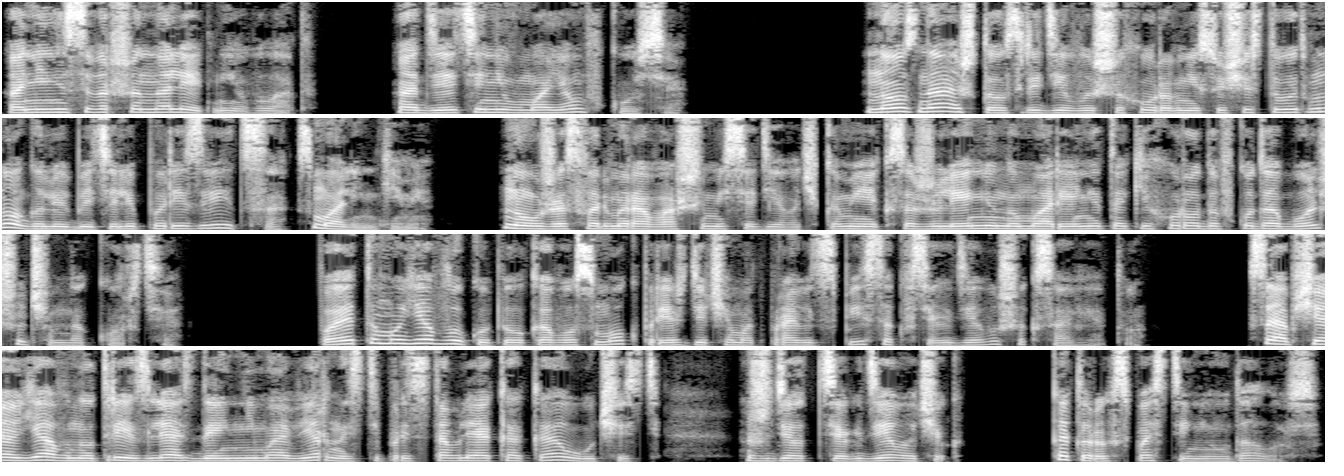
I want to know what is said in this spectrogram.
Они несовершеннолетние, Влад, а дети не в моем вкусе. Но знаю, что среди высших уровней существует много любителей порезвиться с маленькими, но уже сформировавшимися девочками, и, к сожалению, на Марене таких уродов куда больше, чем на корте. Поэтому я выкупил, кого смог, прежде чем отправить список всех девушек совету. Сообщаю я внутри, злясь до неимоверности, представляя, какая участь ждет тех девочек, которых спасти не удалось.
